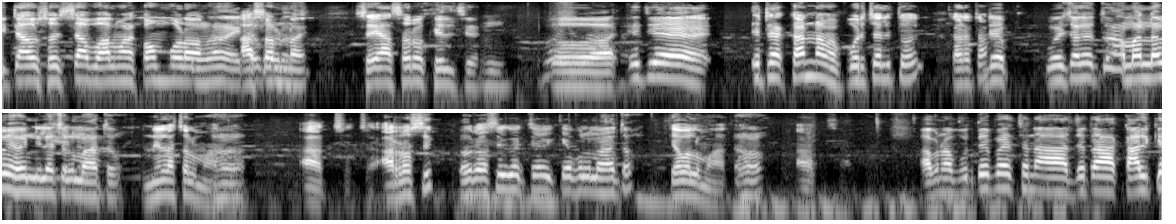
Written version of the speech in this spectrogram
এটাও শস্য বল মানে কম বড় আসর নয় সেই আসরও খেলছে। তো এই যে এটা কার নামে পরিচালিত হয় কারাটা পরিচালিত আমার নামে হয় নীলাচল মাহাতো নীলাচল মাহাতো আচ্ছা আচ্ছা আর রসিক ও রসিক হচ্ছে কেবল মাহাতো কেবল মাহাতো। আচ্ছা আপনারা বুঝতে পেরেছেন আর যেটা কালকে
